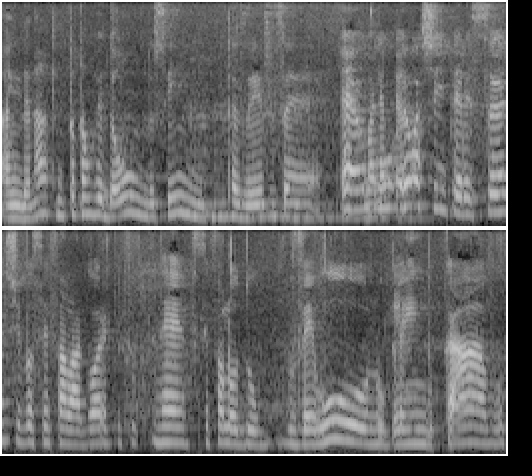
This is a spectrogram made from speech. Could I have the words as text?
ainda nada, não está tão redondo assim, muitas vezes é, é vale a pena. Eu achei interessante você falar agora que né, você falou do, do VU, no Glen do Cavo,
